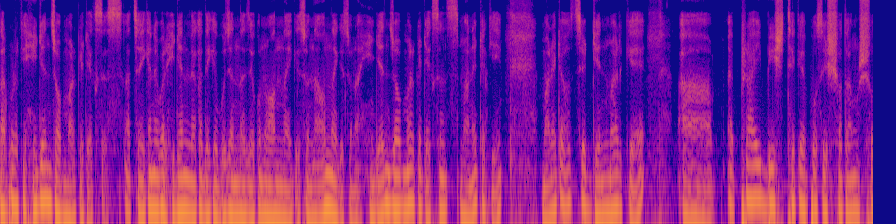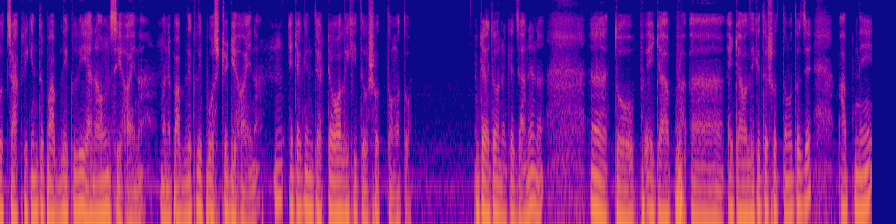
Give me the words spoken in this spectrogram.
তারপরে কি হিডেন জব মার্কেট অ্যাক্সেস আচ্ছা এখানে আবার হিডেন লেখা দেখে বুঝেন না যে কোনো অন্যায় কিছু না, অন্যায় কিছু না। হিডেন জব মার্কেট অ্যাক্সেস মানেটা কি? মানেটা হচ্ছে ডেনমার্কে প্রায় বিশ থেকে পঁচিশ শতাংশ চাকরি কিন্তু পাবলিকলি অ্যানাউন্সই হয় না। মানে পাবলিকলি পোস্টেডই হয় না। এটা কিন্তু একটা অলিখিত সত্য মতো। এটা হয়তো অনেকে জানে না। তো এটা এটা অলিখিত সত্য মতো যে আপনি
